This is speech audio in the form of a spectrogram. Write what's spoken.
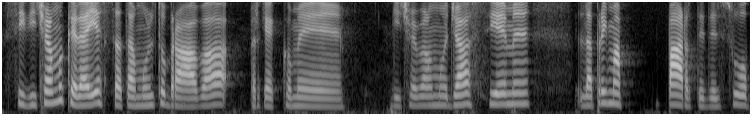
Sì, diciamo che lei è stata molto brava perché, come dicevamo già assieme, la prima parte del suo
